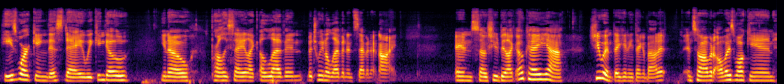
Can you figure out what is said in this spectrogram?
he's working this day. We can go, you know, probably say like 11, between 11 and 7 at night. And so she'd be like, okay, yeah. She wouldn't think anything about it. And so I would always walk in,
